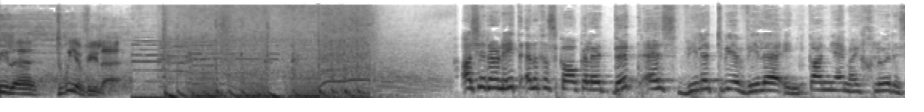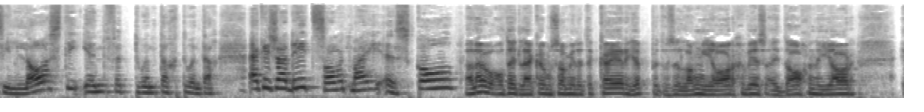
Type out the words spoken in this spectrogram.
Wiele, twee wiele. As jy nou net ingeskakel het, dit is wiele twee wiele en kan jy my glo dis die laaste een vir 2020. Ek is Jadet, saam met my is Kaal. Hallo, altyd lekker om saam julle te kuier. Jep, dit was 'n lang jaar gewees, uitdagende jaar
